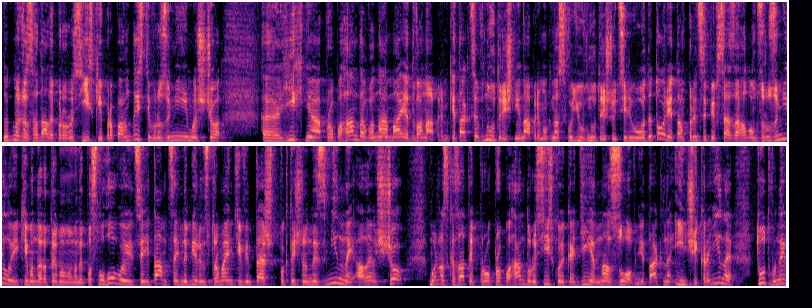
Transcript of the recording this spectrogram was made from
Ну, ми вже згадали про російських пропагандистів. Розуміємо, що їхня пропаганда вона має два напрямки. Так, це внутрішній напрямок на свою внутрішню цільову аудиторію. Там, в принципі, все загалом зрозуміло, якими наративами вони послуговуються, і там цей набір інструментів він теж фактично незмінний. Але що можна сказати про пропаганду російську, яка діє назовні, так на інші країни? Тут вони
